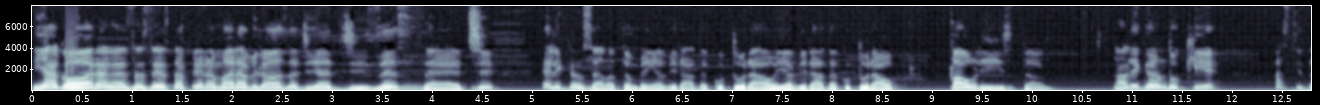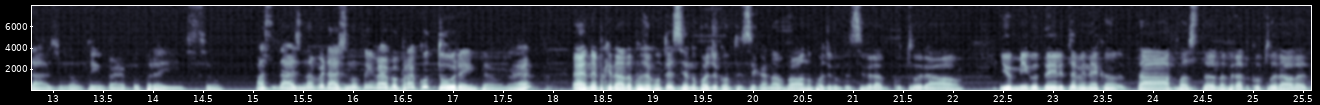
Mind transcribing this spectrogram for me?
E agora, nessa sexta-feira maravilhosa, dia 17, ele cancela também a virada cultural e a virada cultural paulista, alegando que a cidade não tem verba pra isso. A cidade, na verdade, não tem verba pra cultura, então, né? É, né? Porque nada pode acontecer. Não pode acontecer carnaval, não pode acontecer virada cultural. E o amigo dele também né, tá afastando a virada cultural lá de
